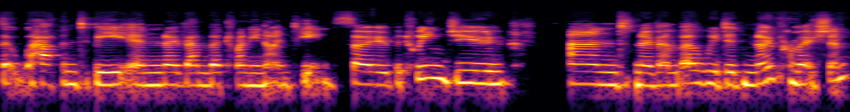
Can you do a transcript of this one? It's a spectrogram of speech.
that happened to be in November 2019. So between June and November, we did no promotion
